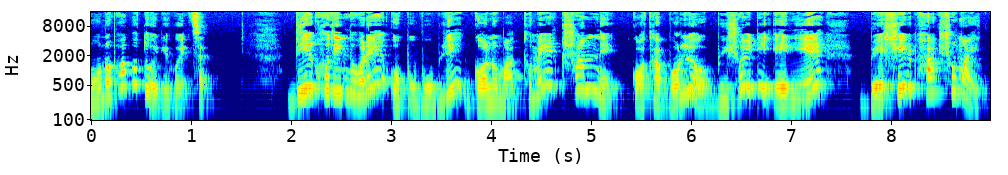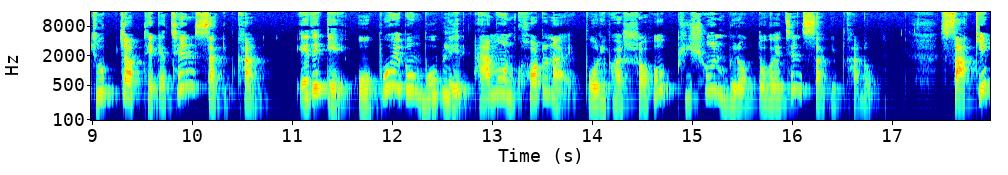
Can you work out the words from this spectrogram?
মনোভাবও তৈরি হয়েছে। দীর্ঘদিন ধরে অপু বুবলি গণমাধ্যমের সামনে কথা বললেও বিষয়টি এড়িয়ে বেশিরভাগ সময় চুপচাপ থেকেছেন সাকিব খান। এদিকে অপু এবং বুবলির এমন ঘটনায় পরিবার সহ ভীষণ বিরক্ত হয়েছেন সাকিব খানও। সাকিব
